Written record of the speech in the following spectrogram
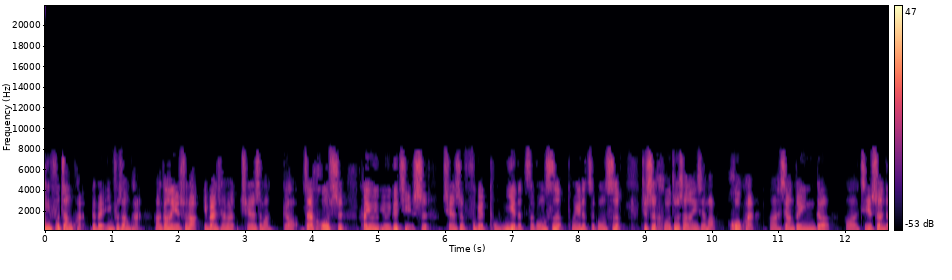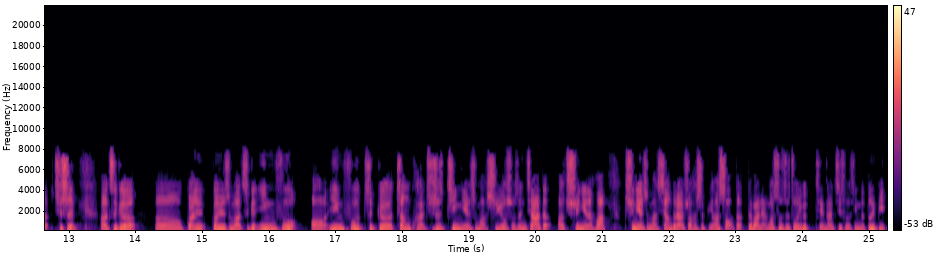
应付账款，对不对？应付账款啊，刚刚也说了一般什么全是什么啊，在后市它有有一个解释，全是付给同业的子公司，同业的子公司就是合作上的一些什么货款啊，相对应的啊结算的。其实啊，这个呃，关于关于什么这个应付。哦，应付这个账款其实今年什么是有所增加的啊？去年的话，去年什么相对来说还是比较少的，对吧？两个数字做一个简单基础性的对比，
